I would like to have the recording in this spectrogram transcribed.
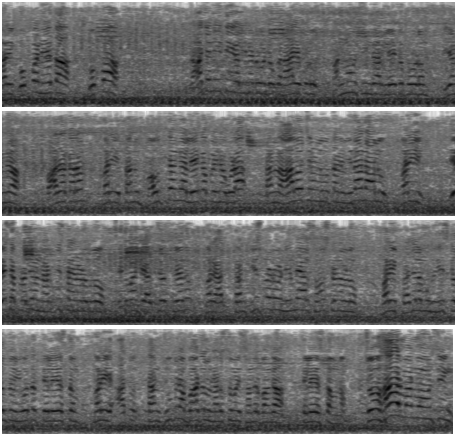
మరి గొప్ప నేత గొప్ప రాజనీతి కలిగినటువంటి ఒక నాయకుడు మన్మోహన్ సింగ్ గారు లేకపోవడం నిజంగా బాధాకరం. మరి తను భౌతికంగా లేకపోయినా కూడా తన ఆలోచనలు తన విధానాలు మరి దేశ ప్రజలను నడిపిస్తాయనడంలో ఎటువంటి అభ్యర్థి లేదు. మరి తను తీసుకున్నటువంటి నిర్ణయాల సంస్కరణలను మరి ప్రజల ముందు తీసుకెళ్తాం యువతకు తెలియజేస్తాం. మరి అటు తను చూపిన బాటలు నడుస్తామని సందర్భంగా తెలియజేస్తా ఉన్నాం. జోహార్ మన్మోహన్ సింగ్!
